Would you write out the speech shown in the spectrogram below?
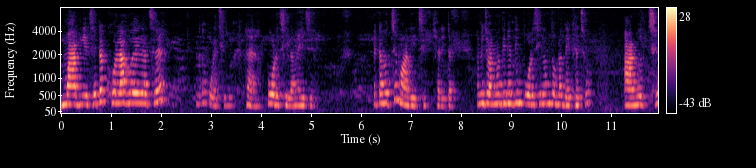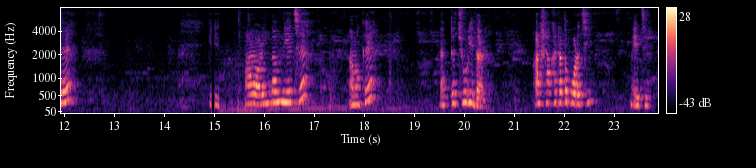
মা দিয়েছে এটা খোলা হয়ে গেছে। এটা তো পড়েছিল। হ্যাঁ পরেছিলাম এই যে। এটা হচ্ছে মা দিয়েছে শাড়িটা। আমি জন্মদিনের দিন পরেছিলাম তোমরা দেখেছ। আর হচ্ছে কি- আর অরিন্দম দিয়েছে আমাকে একটা চুড়িদার। আর শাখাটা তো পরেছি এই যে।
